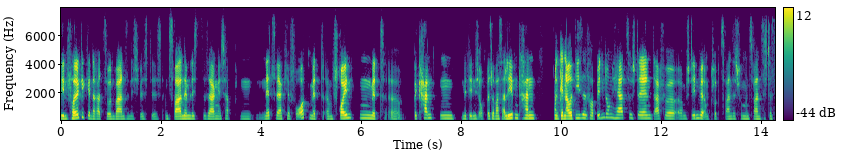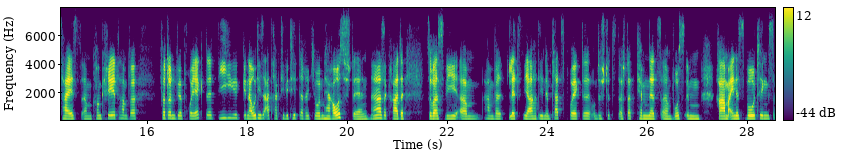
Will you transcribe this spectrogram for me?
den Folgegenerationen wahnsinnig wichtig. Und zwar nämlich zu sagen, ich habe ein Netzwerk hier vor Ort mit ähm, Freunden, mit äh, Bekannten, mit denen ich auch ein bisschen was erleben kann, und genau diese Verbindung herzustellen, dafür ähm, stehen wir im Club 2025. Das heißt, ähm, konkret haben wir fördern wir Projekte, die genau diese Attraktivität der Region herausstellen. Ja, also gerade sowas wie ähm, haben wir letzten Jahre die in den Platzprojekte unterstützt der Stadt Chemnitz, äh, wo es im Rahmen eines Votings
